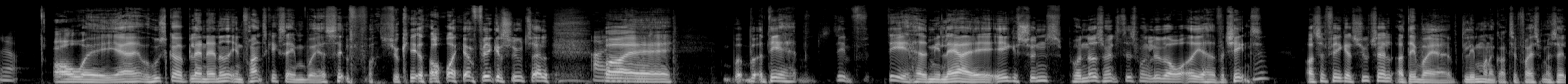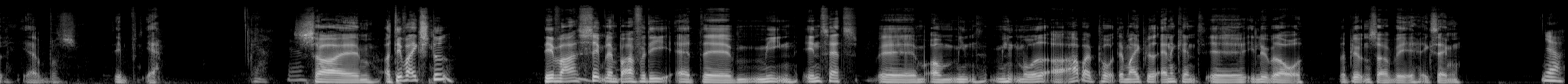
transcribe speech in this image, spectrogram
Ja. Og øh, jeg husker blandt andet en fransk eksamen, hvor jeg selv var chokeret over, at jeg fik et syvtal. Hvor, øh, det, det, det havde min lærer ikke synes på noget som helst tidspunkt i løbet af året, jeg havde fortjent. Mm. Og så fik jeg et syvtal, og det var jeg glimrende godt tilfreds med selv. Jeg, det, ja. Ja. Så, øh, og det var ikke snyd. Det var simpelthen bare fordi, at øh, min indsats øh, og min, min måde at arbejde på, den var ikke blevet anerkendt øh, i løbet af året. Så blev den så ved eksamen. Ja.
